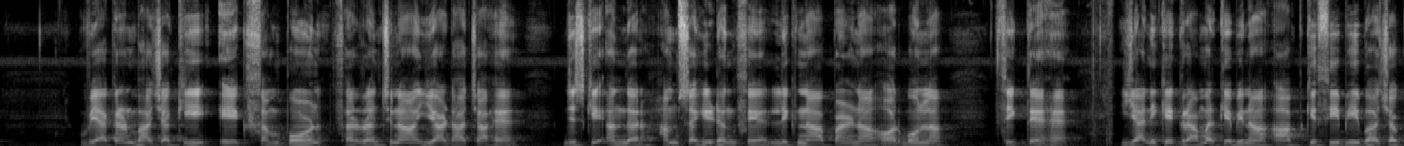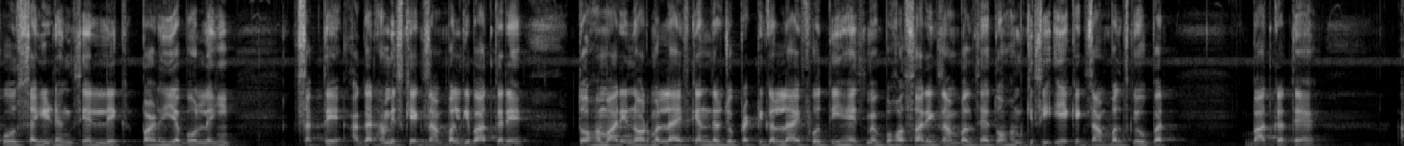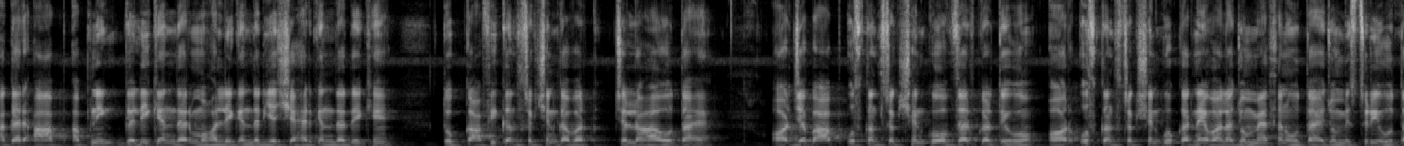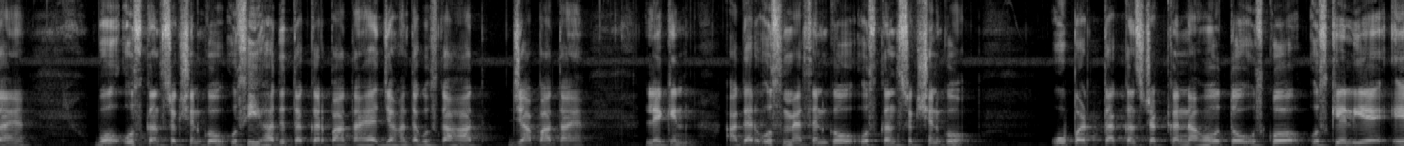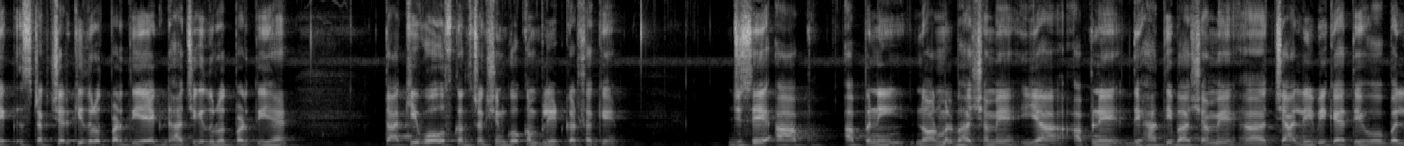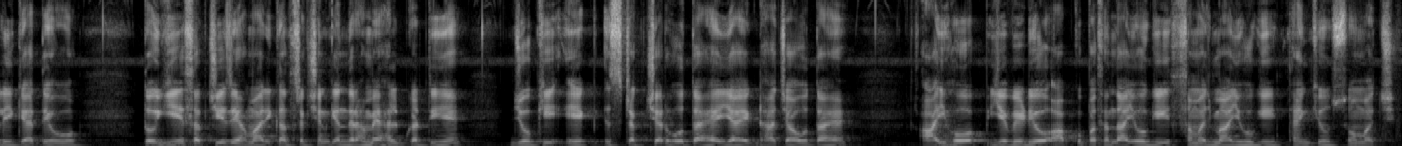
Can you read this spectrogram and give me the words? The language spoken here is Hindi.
व्याकरण भाषा की एक संपूर्ण संरचना या ढांचा है, जिसके अंदर हम सही ढंग से लिखना, पढ़ना और बोलना सीखते हैं। यानी कि ग्रामर के बिना आप किसी भी भाषा को सही ढंग से लिख, पढ़ या बोल नहीं सकते। अगर हम इसके एग्ज़ाम्पल की बात करें तो हमारी नॉर्मल लाइफ के अंदर जो प्रैक्टिकल लाइफ होती है, इसमें बहुत सारे एग्ज़ाम्पल्स हैं तो हम किसी एक एग्ज़ाम्पल्स के ऊपर बात करते हैं। अगर आप अपनी गली के अंदर, मोहल्ले के अंदर या शहर के अंदर देखें तो काफ़ी कंस्ट्रक्शन का वर्क चल रहा होता है। और जब आप उस कंस्ट्रक्शन को ऑब्ज़र्व करते हो और उस कंस्ट्रक्शन को करने वाला जो मैसन होता है, जो मिस्त्री होता है, वो उस कंस्ट्रक्शन को उसी हद तक कर पाता है जहाँ तक उसका हाथ जा पाता है। लेकिन अगर उस मैसन को, उस कंस्ट्रक्शन को ऊपर तक कंस्ट्रक्ट करना हो तो उसको, उसके लिए एक स्ट्रक्चर की ज़रूरत पड़ती है, एक ढांचे की ज़रूरत पड़ती है, ताकि वो उस कंस्ट्रक्शन को कंप्लीट कर सके, जिसे आप अपनी नॉर्मल भाषा में या अपने देहाती भाषा में चाली भी कहते हो, बल्ली कहते हो तो ये सब चीज़ें हमारी कंस्ट्रक्शन के अंदर हमें हेल्प करती हैं, जो कि एक स्ट्रक्चर होता है या एक ढांचा होता है। आई होप ये वीडियो आपको पसंद आई होगी, समझ में आई होगी। Thank you so much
